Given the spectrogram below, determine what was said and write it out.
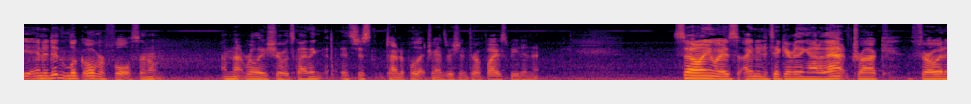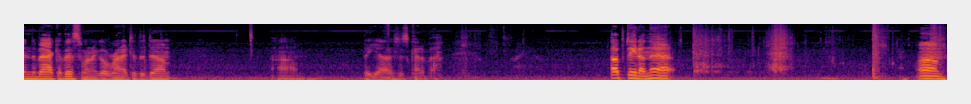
and it didn't look over full, so I don't. I'm not really sure what's going. I think it's just time to pull that transmission, throw five speed in it. So, anyways, I need to take everything out of that truck, throw it in the back of this one, and go run it to the dump. Um, but yeah, it's just kind of a update on that. Um,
